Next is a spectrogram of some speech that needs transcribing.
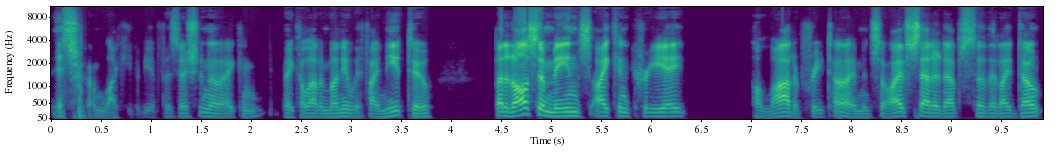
it's, I'm lucky to be a physician and I can make a lot of money if I need to, but it also means I can create a lot of free time. And so I've set it up so that I don't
